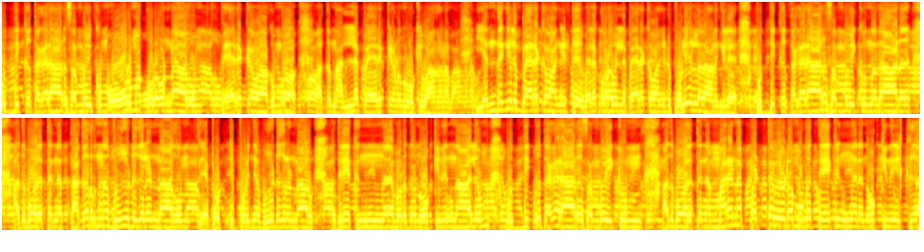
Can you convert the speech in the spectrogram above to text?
ബുദ്ധിക്ക് തകരാറ് സംഭവിക്കും. ഓർമ്മക്കുറവുണ്ടാവും. പേരക്ക വാങ്ങുമ്പോ അത് നല്ല പേരക്കയാണ് നോക്കി വാങ്ങണം. എന്തെങ്കിലും പേരക്ക വാങ്ങിയിട്ട് വിലക്കുറവില്ല പേരക്ക വാങ്ങിയിട്ട് പുളിയുള്ളതാണെങ്കിൽ ബുദ്ധിക്ക് തകരാറ് സംഭവിക്കുന്നതാണ്. അതുപോലെ തന്നെ തകർന്ന വീടുകൾ ഉണ്ടാകും അല്ലെ പൊട്ടിപ്പൊളിഞ്ഞ വീടുകൾ ഉണ്ടാകും അതിലേക്ക് ഇങ്ങനെ വെറുതെ നോക്കി നിന്നാലും ബുദ്ധിക്ക് തകരാറ് സംഭവിക്കും. അതുപോലെ തന്നെ മരണപ്പെട്ടവരുടെ മുഖത്തേക്ക് ഇങ്ങനെ നോക്കി നിൽക്കുക.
